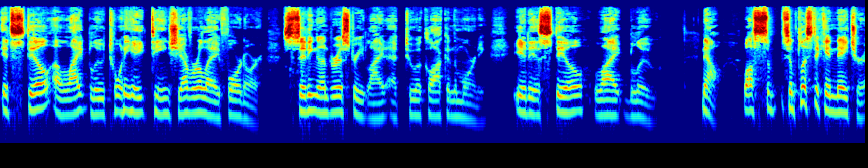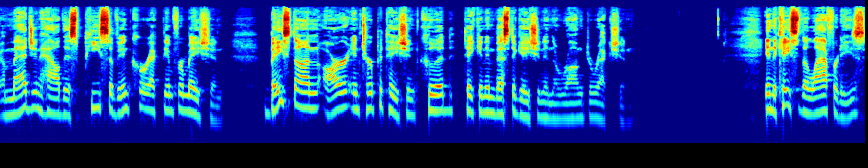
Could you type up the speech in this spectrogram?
It's still a light blue 2018 Chevrolet four door sitting under a streetlight at two o'clock in the morning. It is still light blue. Now, while sim- simplistic in nature, imagine how this piece of incorrect information, based on our interpretation, could take an investigation in the wrong direction. In the case of the Laffertys,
